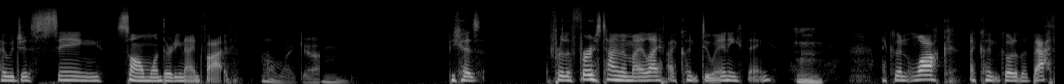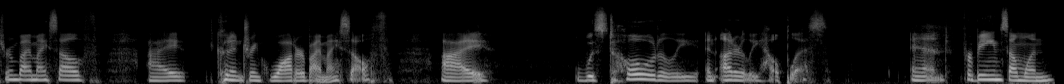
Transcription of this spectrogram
I would just sing Psalm 139:5 Oh my God. Mm. because for the first time in my life I couldn't do anything. Mm. I couldn't walk. I couldn't go to the bathroom by myself. I couldn't drink water by myself. I was totally and utterly helpless. And for being someone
